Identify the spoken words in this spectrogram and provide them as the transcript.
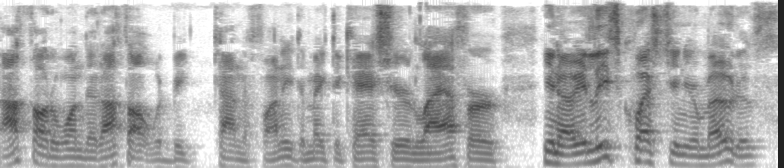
I thought of one that I thought would be kind of funny to make the cashier laugh, or you know, at least question your motives.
